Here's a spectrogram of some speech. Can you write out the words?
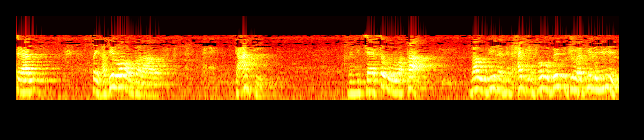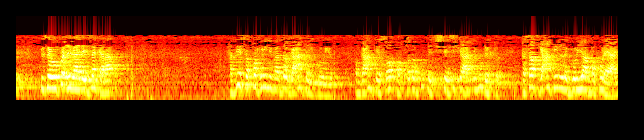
su'aal ayib haddii loo ogolaado gacantii ma nijaaso uu wataa? Maa ubiina min xayin fahuwa baytutu haddii la yidhi mise uu ku cibaadaysan karaa haddiise qofku i yimaado gacantay gooyo oon gacantii soo qabsado ku dhejistay si fiican igu dhegto qisaas gacantii in la gooyo ama ku leehay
